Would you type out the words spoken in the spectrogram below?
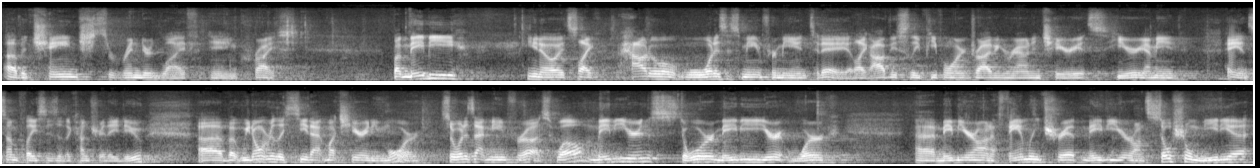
of a changed, surrendered life in Christ. But maybe, you know, it's like, how do, what does this mean for me in today? Like, obviously, people aren't driving around in chariots here. I mean, hey, in some places of the country they do, uh, but we don't really see that much here anymore. So, what does that mean for us? Well, maybe you're in the store, maybe you're at work, uh, maybe you're on a family trip, maybe you're on social media.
